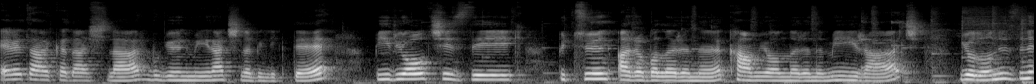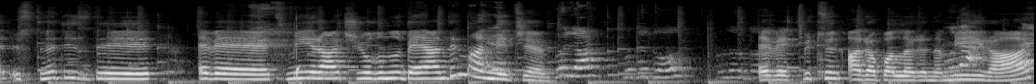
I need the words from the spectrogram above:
Evet arkadaşlar, bugün Miraç'la birlikte bir yol çizdik. Bütün arabalarını, kamyonlarını Miraç yolun üstüne, üstüne dizdi. Evet, Miraç yolunu beğendin mi anneciğim? Böyle, bu da dol, bu da dol. Evet, bütün arabalarını Miraç?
